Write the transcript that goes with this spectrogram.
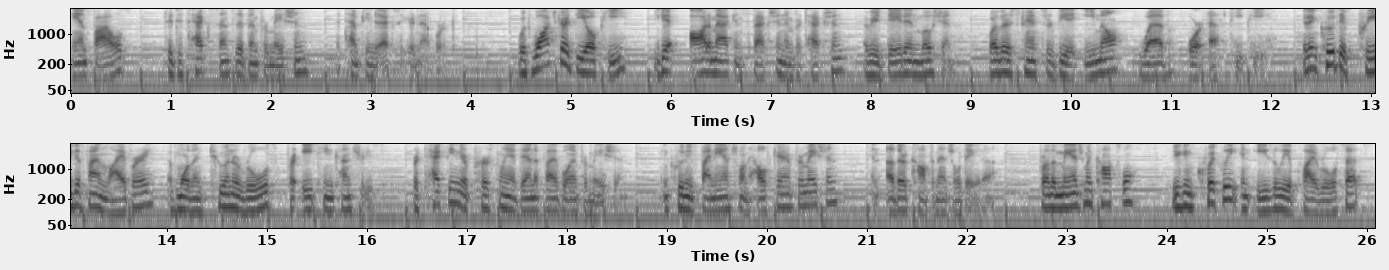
and files to detect sensitive information attempting to exit your network. With WatchGuard DLP, you get automatic inspection and protection of your data in motion, whether it's transferred via email, web, or FTP. It includes a predefined library of more than 200 rules for 18 countries, protecting your personally identifiable information, including financial and healthcare information and other confidential data. From the management console, you can quickly and easily apply rule sets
